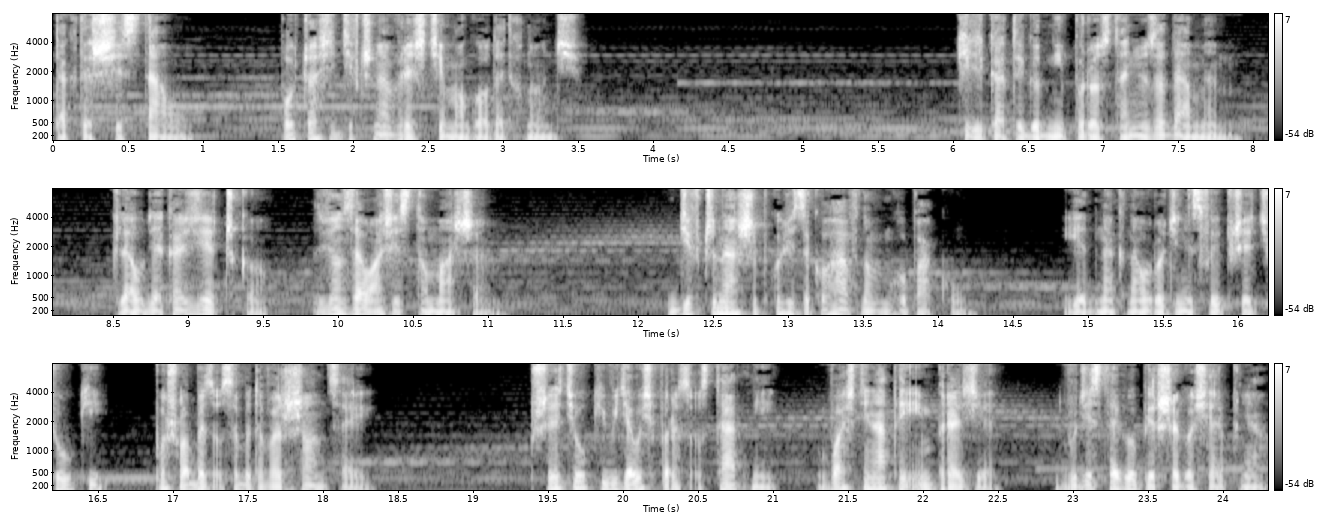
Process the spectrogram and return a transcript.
Tak też się stało. Po czasie dziewczyna wreszcie mogła odetchnąć. Kilka tygodni po rozstaniu z Adamem, Klaudia Kazieczko związała się z Tomaszem. Dziewczyna szybko się zakochała w nowym chłopaku. Jednak na urodziny swojej przyjaciółki poszła bez osoby towarzyszącej. Przyjaciółki widziały się po raz ostatni właśnie na tej imprezie 21 sierpnia.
